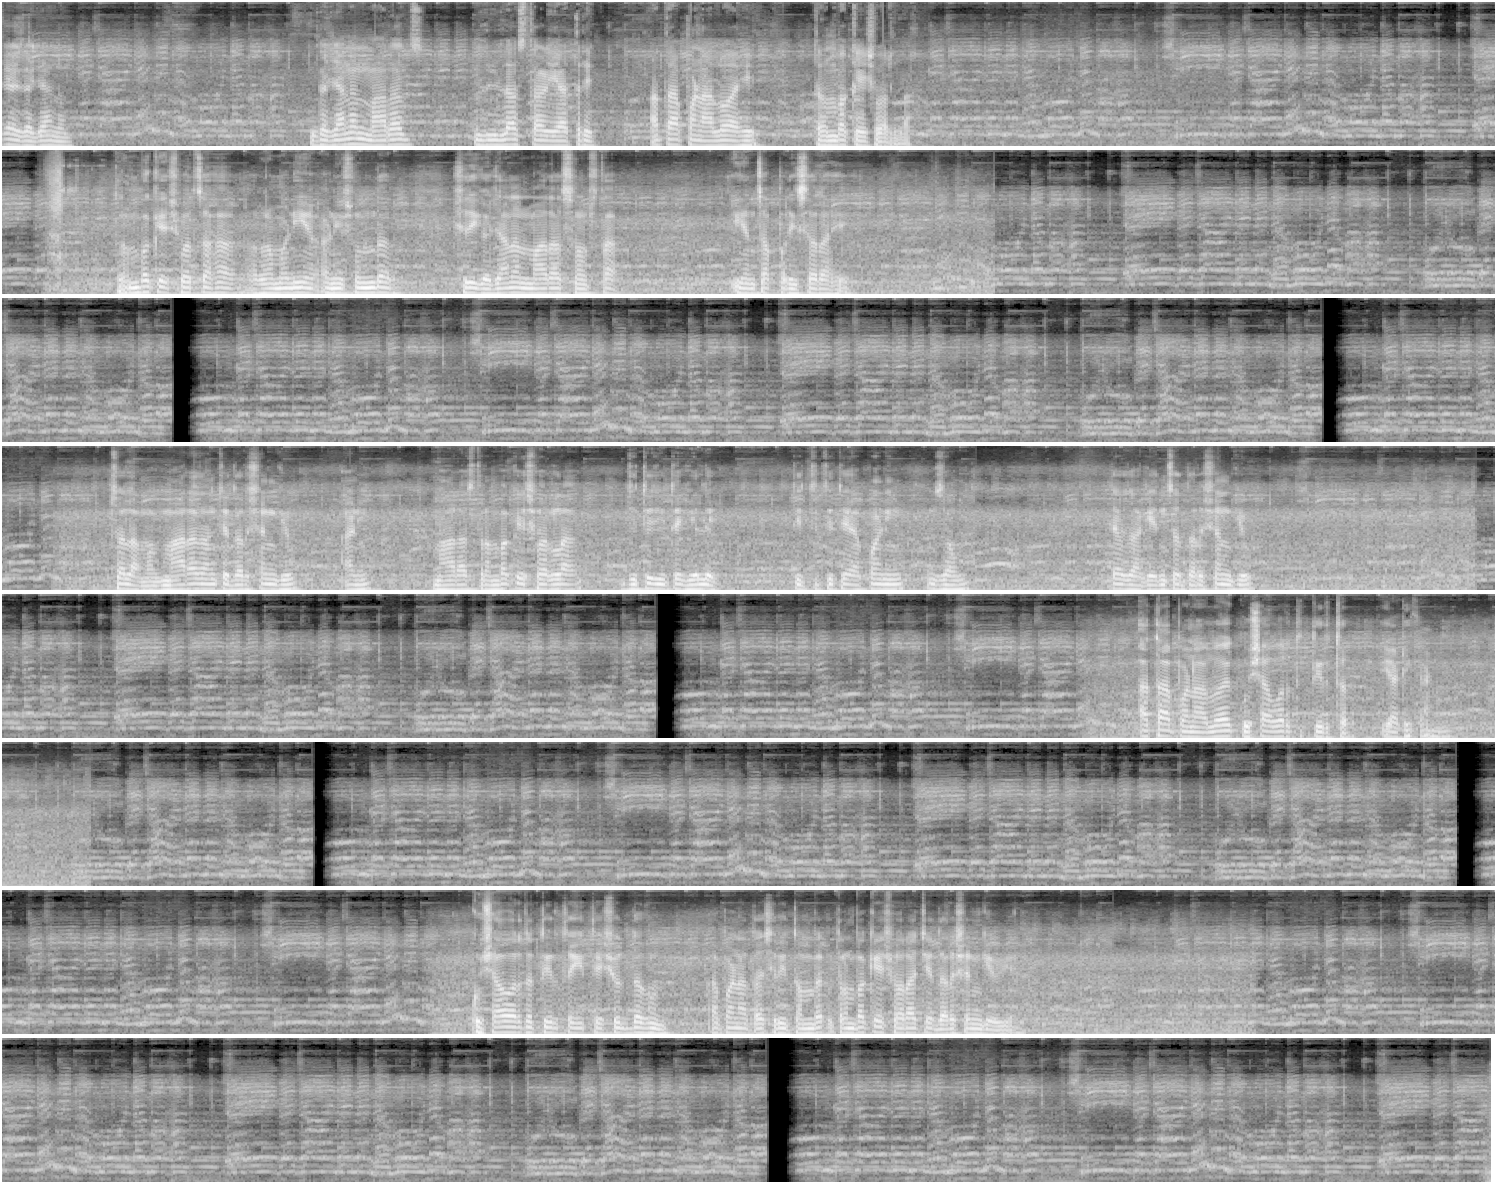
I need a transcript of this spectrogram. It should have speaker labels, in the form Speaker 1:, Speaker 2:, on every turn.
Speaker 1: जय गजानन. गजानन महाराज लीलास्थळ यात्रेत आता आपण आलो आहे त्र्यंबकेश्वरला. त्र्यंबकेश्वरचा हा रमणीय आणि सुंदर श्री गजानन महाराज संस्था यांचा परिसर आहे. चला मग महाराजांचे दर्शन घेऊ आणि महाराज त्र्यंबकेश्वरला जिथे जिथे गेले तिथे तिथे आपण जाऊन त्या जागेंचं दर्शन घेऊ. आता आपण आलो आहे कुशावर्त तीर्थ या ठिकाणी. कुशावर्त तीर्थ इथे शुद्ध होऊन आपण आता श्री त्र्यंब त्र्यंबकेश्वराचे दर्शन घेऊया.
